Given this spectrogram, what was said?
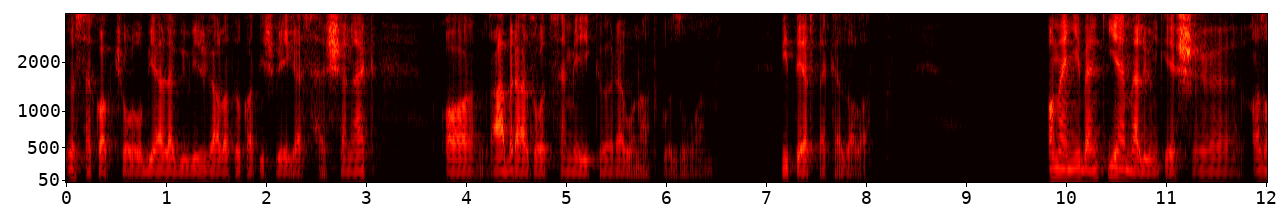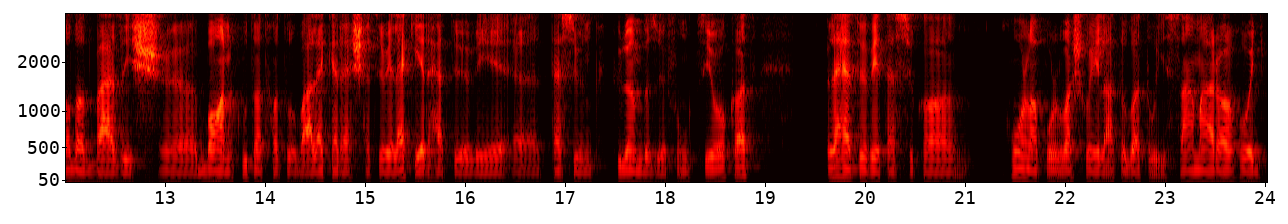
összekapcsolóbb jellegű vizsgálatokat is végezhessenek az ábrázolt személyi körre vonatkozóan. Mit értek ez alatt? Amennyiben kiemelünk és az adatbázisban kutathatóvá, lekereshetővé, lekérhetővé teszünk különböző funkciókat, lehetővé tesszük a honlapolvasói látogatói számára, hogy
